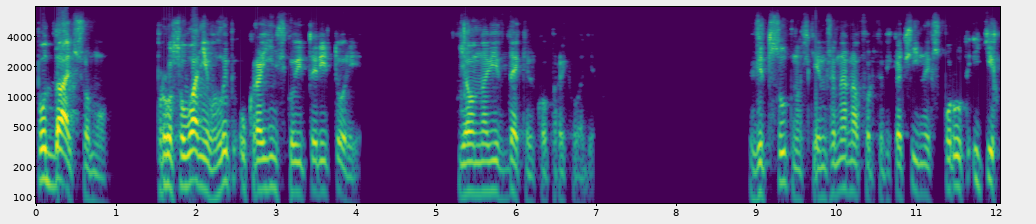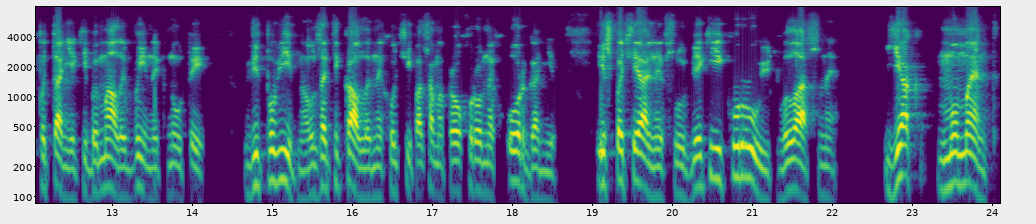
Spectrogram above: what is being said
подальшому просуванні вглиб української території. Я вам навів декілька прикладів. Відсутності інженерно-фортифікаційних споруд і тих питань, які би мали виникнути відповідно у зацікавлених осіб, а саме правоохоронних органів і спеціальних служб, які і курують, власне, як момент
